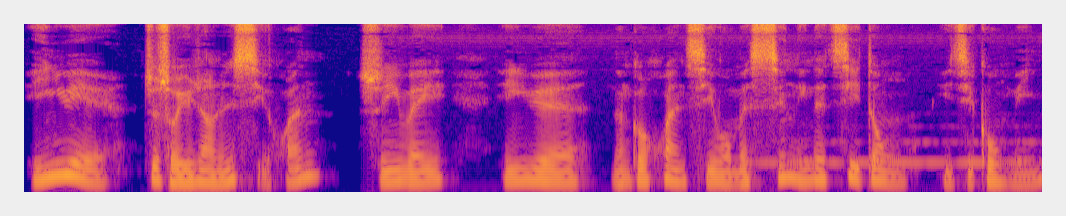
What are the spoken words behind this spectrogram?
音乐之所以让人喜欢，是因为音乐能够唤起我们心灵的悸动以及共鸣。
